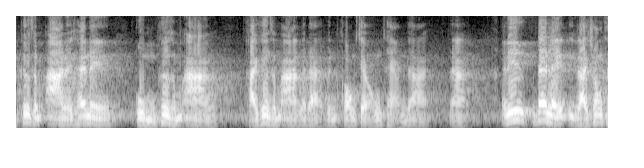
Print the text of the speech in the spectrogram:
เครื่องสำอางเนี่ยใช้ในกลุ่มเครื่องสำอาง ขายเครื่องสำอางก็ได้ เป็นของแจกของแถมได้นะอันนี้ได้หลายอีกหลายช่องทาง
